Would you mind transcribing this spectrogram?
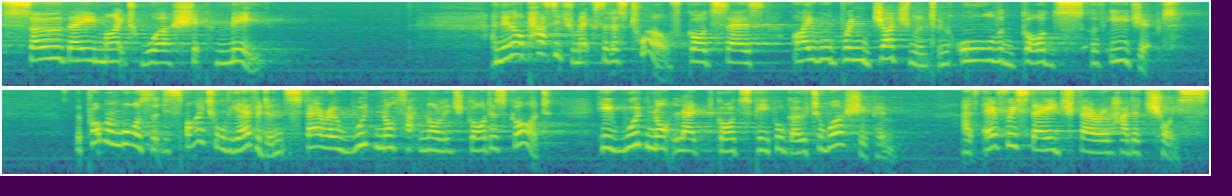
so they might worship me. And in our passage from Exodus 12, God says, I will bring judgment on all the gods of Egypt. The problem was that despite all the evidence, Pharaoh would not acknowledge God as God. He would not let God's people go to worship him. At every stage, Pharaoh had a choice,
